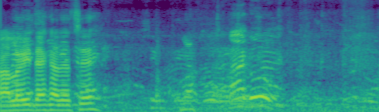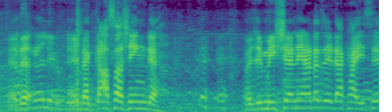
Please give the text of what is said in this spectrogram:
ভালোই দেখা যাচ্ছে। এটা এটা কাঁচা সিংটা ওই যে মিশানি হাটে যেটা খাইছে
